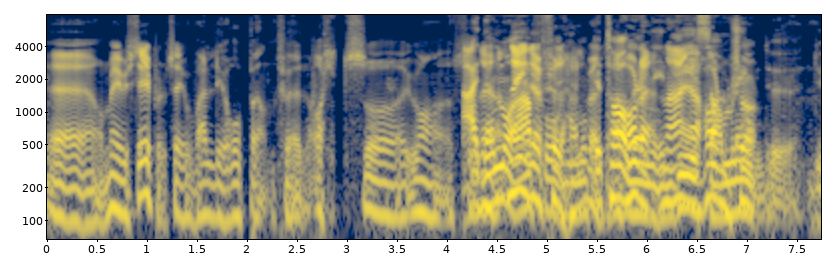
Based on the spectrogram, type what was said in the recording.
Eh, og Mary Staples er jo veldig åpen for alt, så, uan- så Nei, den må nei, jeg få. Du må ikke ta den i nei, din samling, du, du,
